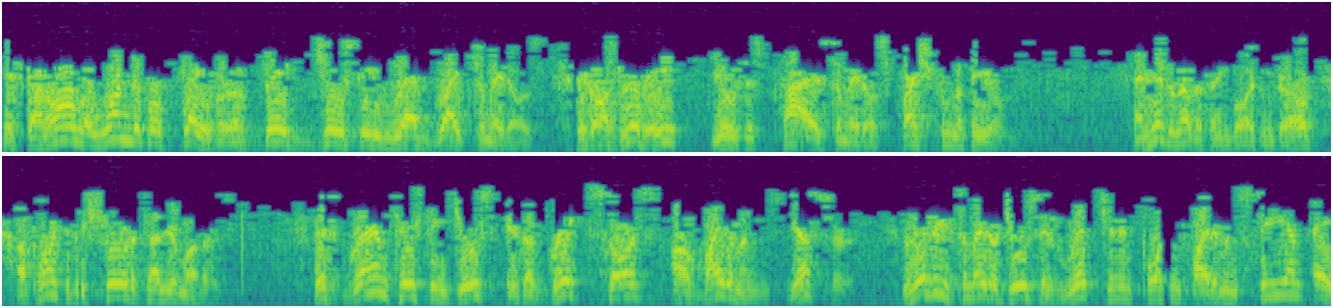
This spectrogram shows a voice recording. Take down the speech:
It's got all the wonderful flavor of big, juicy, red, ripe tomatoes. Because Libby uses prize tomatoes fresh from the fields. And here's another thing, boys and girls, a point to be sure to tell your mothers. This grand tasting juice is a great source of vitamins. Yes, sir. Libby's tomato juice is rich in important vitamins C and A,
